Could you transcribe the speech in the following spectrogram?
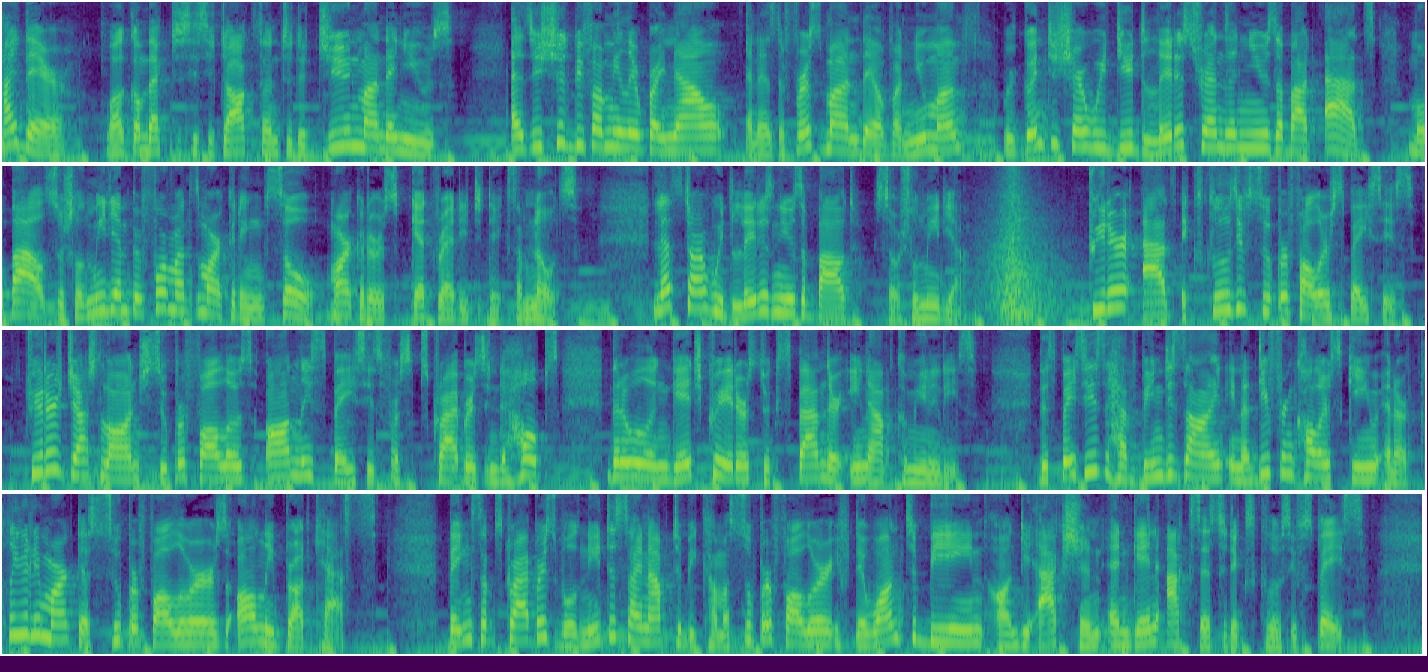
Hi there. Welcome back to CC Talks and to the June Monday news. As you should be familiar by now, and as the first Monday of a new month, we're going to share with you the latest trends and news about ads, mobile, social media, and performance marketing. So, marketers, get ready to take some notes. Let's start with the latest news about social media. Twitter adds exclusive super follower spaces. Twitter just launched Super Follows only spaces for subscribers in the hopes that it will engage creators to expand their in app communities. The spaces have been designed in a different color scheme and are clearly marked as Super Followers only broadcasts. Paying subscribers will need to sign up to become a super follower if they want to be in on the action and gain access to the exclusive space.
